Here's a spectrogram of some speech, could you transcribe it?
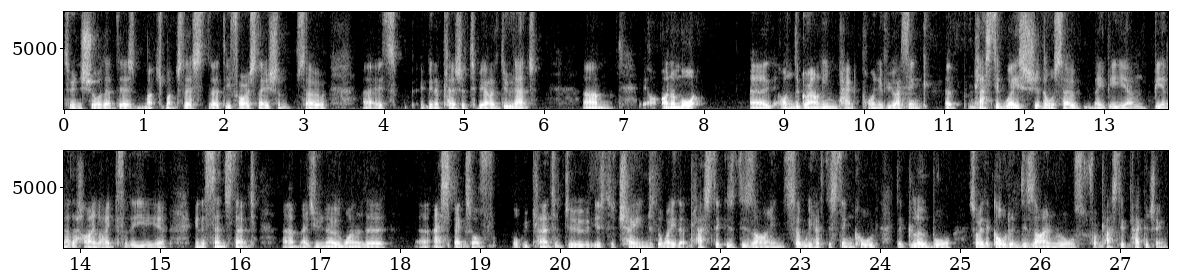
to ensure that there's much much less deforestation. So it's been a pleasure to be able to do that. Um, on a more uh, on the ground impact point of view, I think uh, plastic waste should also maybe um, be another highlight for the year in the sense that, um, as you know, one of the uh, aspects of what we plan to do is to change the way that plastic is designed. So we have this thing called the global, sorry, the golden design rules for plastic packaging.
